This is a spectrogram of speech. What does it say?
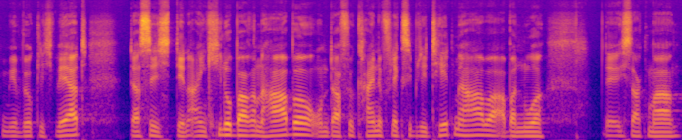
mir wirklich wert, dass ich den 1 Kilo Barren habe und dafür keine Flexibilität mehr habe, aber nur, ich sag mal,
